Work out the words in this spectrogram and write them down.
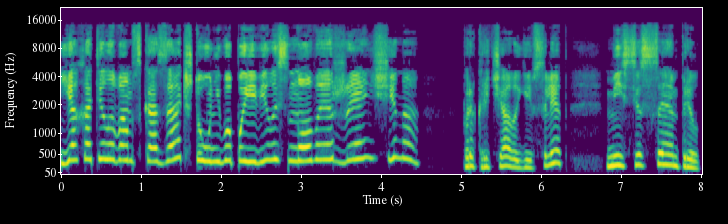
«Я хотела вам сказать, что у него появилась новая женщина!» прокричала ей вслед миссис Сэмприл,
